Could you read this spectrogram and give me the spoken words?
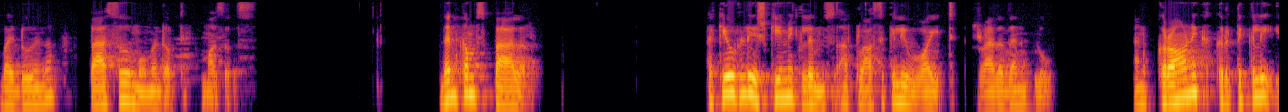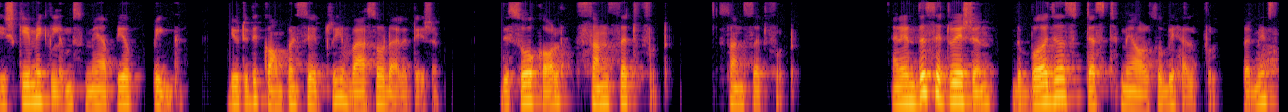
by doing a passive movement of the muscles. Then comes pallor. Acutely ischemic limbs are classically white rather than blue. and chronic critically ischemic limbs may appear pink due to the compensatory vasodilatation, the so-called sunset foot. Sunset foot. And in this situation, the Buerger's test may also be helpful. That means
